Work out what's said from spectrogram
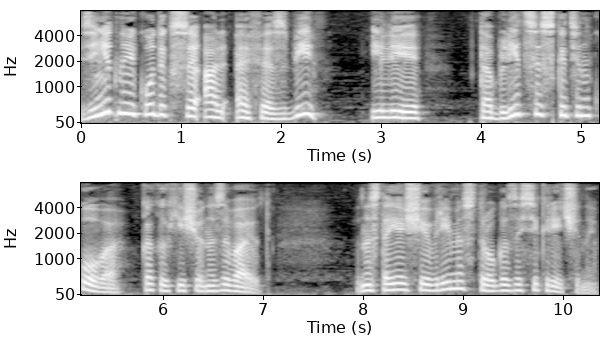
Зенитные кодексы Аль-ФСБ или таблицы Скотенкова, как их еще называют, в настоящее время строго засекречены.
